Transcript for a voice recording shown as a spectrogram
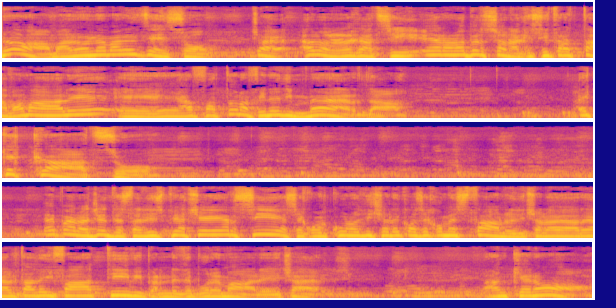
No, ma, non, ma nel senso, cioè, allora ragazzi, era una persona che si trattava male e ha fatto una fine di merda. E che cazzo? E poi la gente sta a dispiacersi e se qualcuno dice le cose come stanno e dice la realtà dei fatti, vi prendete pure male. Cioè, anche no.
